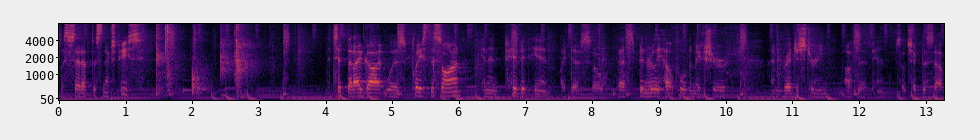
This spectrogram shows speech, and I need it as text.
Let's set up this next piece. The tip that I got was place this on and then pivot in like this. So that's been really helpful to make sure I'm registering off of that pin. So check this out.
